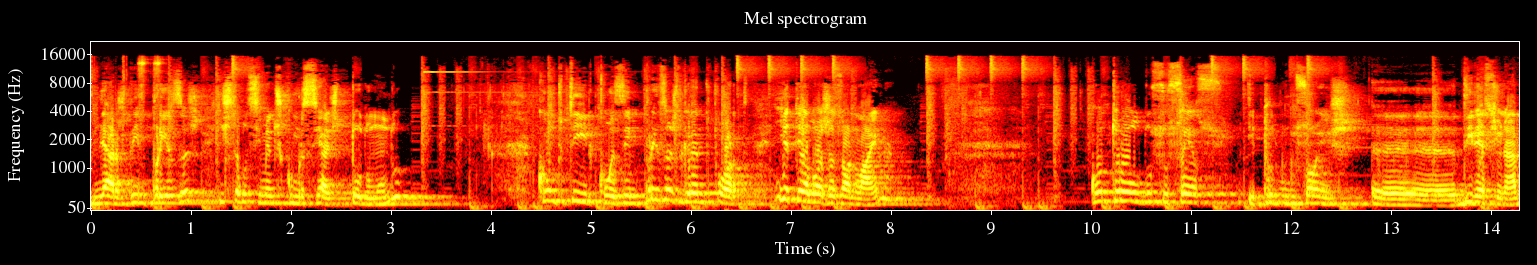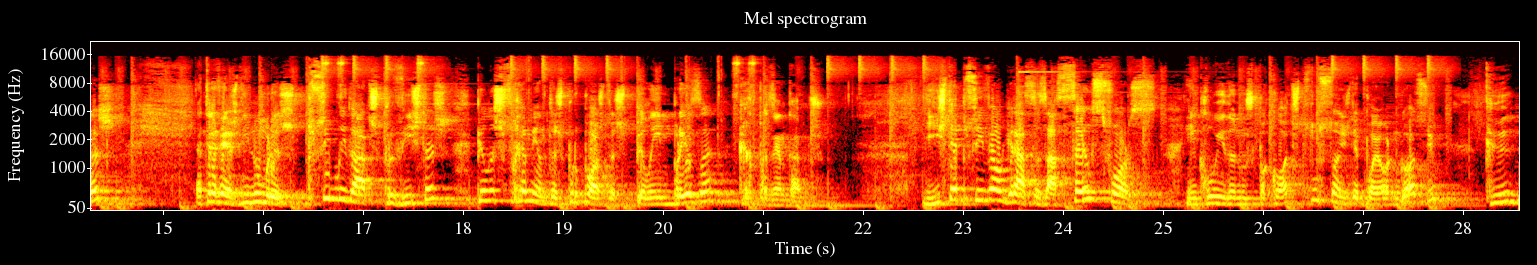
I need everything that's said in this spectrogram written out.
milhares de empresas e estabelecimentos comerciais de todo o mundo, competir com as empresas de grande porte e até lojas online, controle do sucesso e promoções uh, direcionadas, através de inúmeras possibilidades previstas pelas ferramentas propostas pela empresa que representamos. E isto é possível graças à Salesforce, incluída nos pacotes de soluções de apoio ao negócio que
